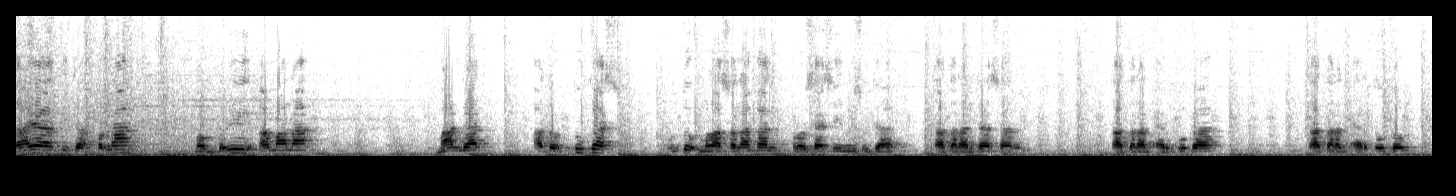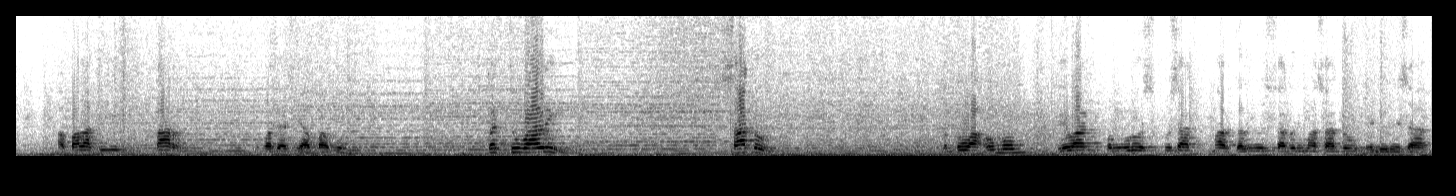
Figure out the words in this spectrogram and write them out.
saya tidak pernah memberi amanah mandat atau tugas untuk melaksanakan prosesi wisuda tataran dasar, tataran air buka, tataran air tutup, apalagi tar kepada siapa pun. Kecuali satu, Ketua Umum Dewan Pengurus Pusat Margalius 151 Indonesia,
